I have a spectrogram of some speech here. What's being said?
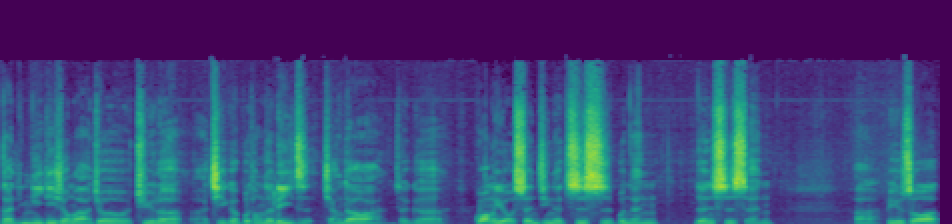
那尼弟兄啊，就举了啊几个不同的例子，讲到啊，这个光有圣经的知识不能认识神啊，比如说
